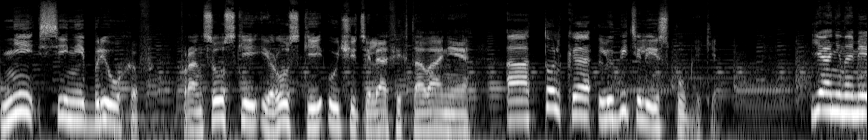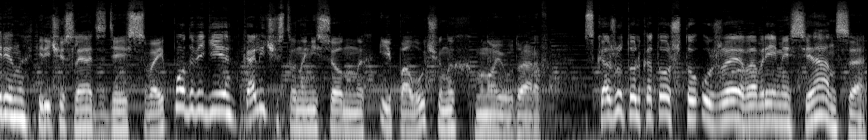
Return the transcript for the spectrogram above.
ни Синебрюхов, французский и русский учителя фехтования, а только любители из публики. Я не намерен перечислять здесь свои подвиги, количество нанесенных и полученных мною ударов. Скажу только то, что уже во время сеанса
